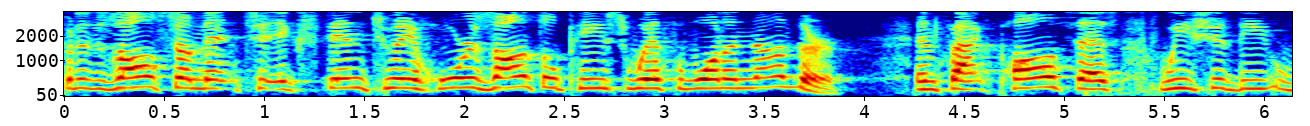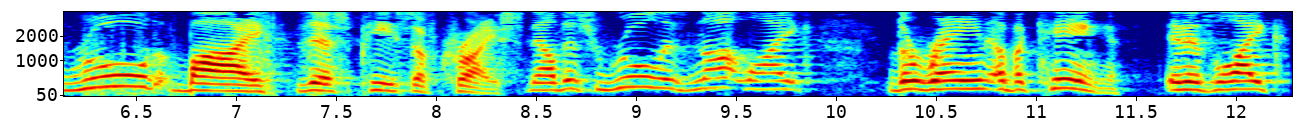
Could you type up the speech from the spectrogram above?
but it is also meant to extend to a horizontal peace with one another. In fact, Paul says we should be ruled by this peace of Christ. Now, this rule is not like the reign of a king. It is like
